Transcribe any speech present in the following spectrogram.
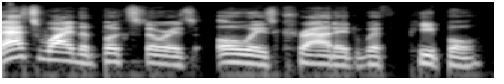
That's why the bookstore is always crowded with people.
